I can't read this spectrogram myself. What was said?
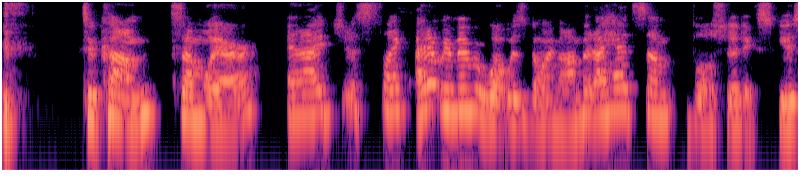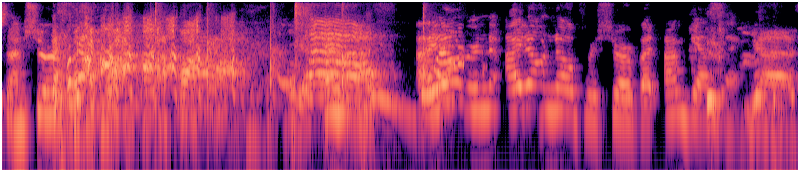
to come somewhere. And I just like, I don't remember what was going on, but I had some bullshit excuse. I'm sure. it was- yes. I don't, I don't know for sure, but I'm guessing. Yes.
